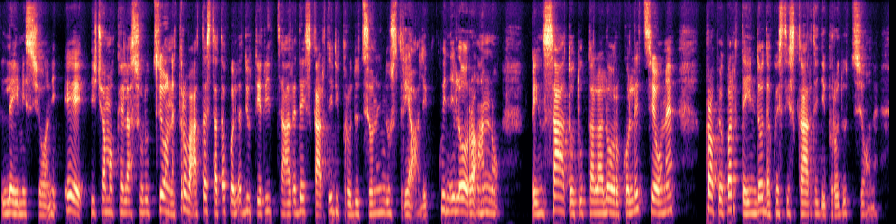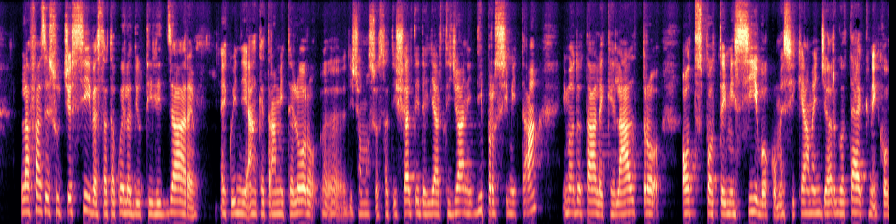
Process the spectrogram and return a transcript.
le emissioni e diciamo che la soluzione trovata è stata quella di utilizzare dei scarti di produzione industriali. Quindi loro hanno pensato tutta la loro collezione proprio partendo da questi scarti di produzione. La fase successiva è stata quella di utilizzare e quindi anche tramite loro eh, diciamo sono stati scelti degli artigiani di prossimità in modo tale che l'altro hotspot emissivo come si chiama in gergo tecnico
